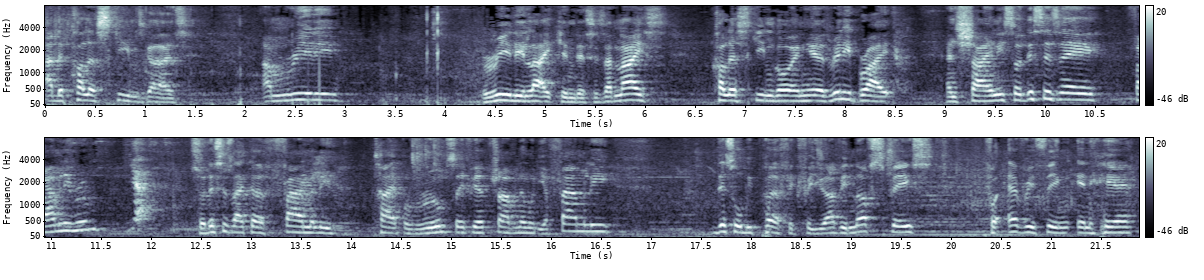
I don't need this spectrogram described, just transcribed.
at the color schemes, guys. I'm really, really liking this. It's a nice color scheme going here. It's really bright and shiny. So this is a family room. Yeah. So this is like a family type of room. So if you're traveling with your family, this will be perfect for you. You have enough space for everything in here.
